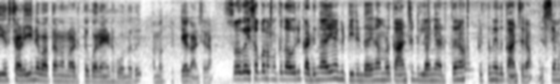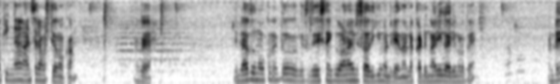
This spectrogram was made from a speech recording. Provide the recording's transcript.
ഈ ഒരു ചളീന്റെ ഭാഗത്താണ് നമ്മൾ അടുത്ത് കുറയാനായിട്ട് പോകുന്നത്. നമുക്ക് കിട്ടിയാൽ കാണിച്ചു തരാം. സോ ഗൈസ് അപ്പോൾ നമുക്ക് ഇതാ ഒരു കടുങ്ങായിനെ കിട്ടിയിട്ടുണ്ട്. അതിനെ നമ്മൾ കാണിച്ചിട്ടില്ല. ഇനി അടുത്തതിനെ കിട്ടുന്ന ഇത് കാണിച്ചു തരാം. ജസ്റ്റ് നമുക്ക് ഇങ്ങനെ കാണിച്ചു തരാൻ പറ്റുമോ നോക്കാം. ഓക്കെ ഇതിന്റെ അകത്ത് നോക്കുന്നത് ഗൈസ് നിങ്ങൾക്ക് കാണാൻ സാധിക്കും. കണ്ടില്ലേ? നല്ല കടുങ്ങാലി കാര്യങ്ങളൊക്കെ ഉണ്ട്.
